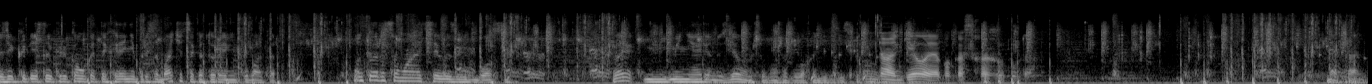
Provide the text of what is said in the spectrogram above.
Кстати, если крюком к этой хрени присобачиться, которая инкубатор, он тоже сломается и вызовет босса. Давай ми- мини-арену сделаем, чтобы можно было ходить здесь. Да, делай, я пока схожу туда. Да, правильно.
